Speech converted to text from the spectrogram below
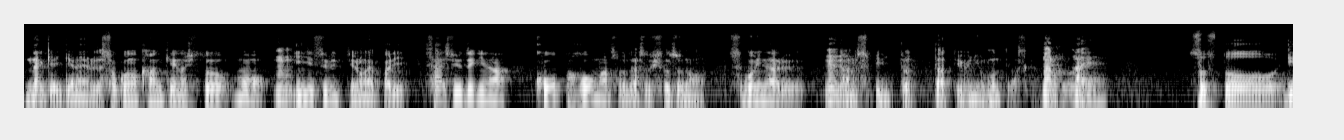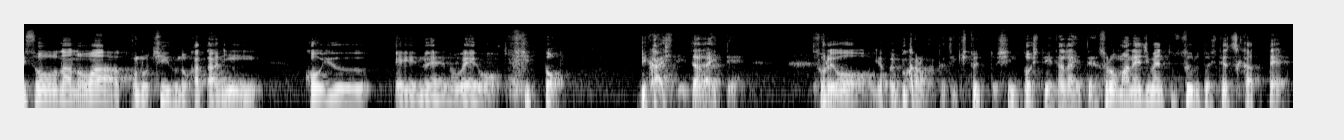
なきゃいけないのでそこの関係の人もうん。維持するっていうのがやっぱり最終的な高パフォーマンスを出す一つのツボになる、うん。あのスピリットだというふうに思ってますから。なるほどね、はい。そうすると理想なのはこのチーフの方にこういう ANA のウェイをきちっと理解していただいてそれをやっぱり部下の形にきちっと浸透していただいてそれをマネジメントツールとして使って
